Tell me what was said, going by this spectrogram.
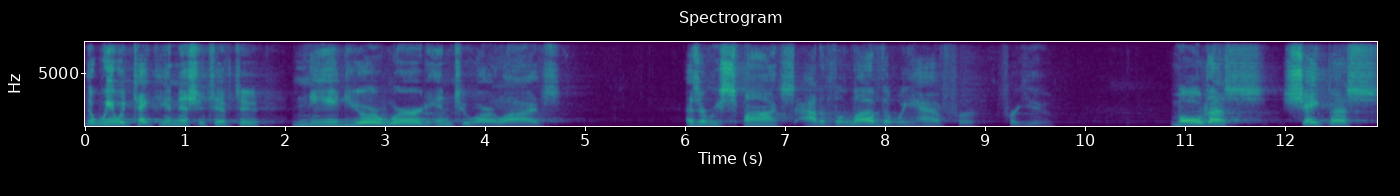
that we would take the initiative to need your word into our lives as a response out of the love that we have for, for you. Mold us, shape us,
